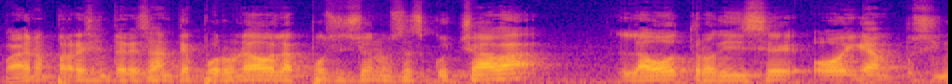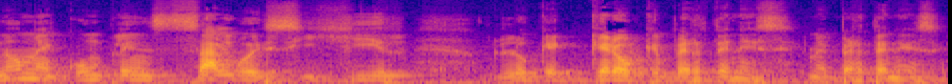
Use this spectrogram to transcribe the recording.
Bueno, parece interesante. Por un lado la posición nos escuchaba, la otra dice, oigan, pues si no me cumplen, salgo a exigir lo que creo que pertenece, me pertenece.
